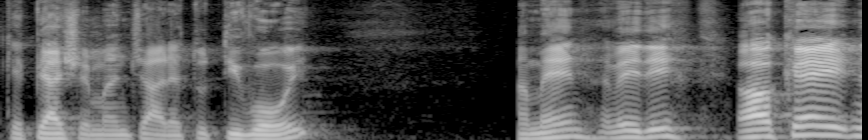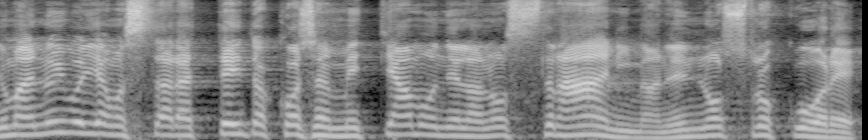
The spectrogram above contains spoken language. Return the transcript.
Che piace mangiare a tutti voi. Amen, vedi? Ok, ma noi vogliamo stare attenti a cosa mettiamo nella nostra anima, nel nostro cuore.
